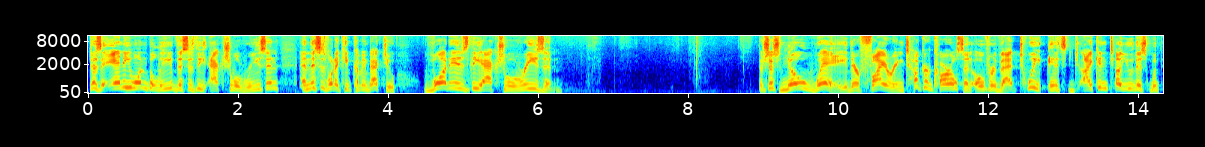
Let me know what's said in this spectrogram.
Does anyone believe this is the actual reason? And this is what I keep coming back to. What is the actual reason? There's just no way they're firing Tucker Carlson over that tweet. It's I can tell you this with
